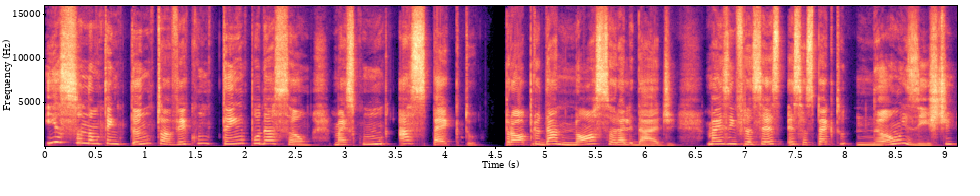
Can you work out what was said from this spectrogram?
Isso não tem tanto a ver com o tempo da ação, mas com um aspecto, próprio da nossa oralidade. Mas em francês esse aspecto não existe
